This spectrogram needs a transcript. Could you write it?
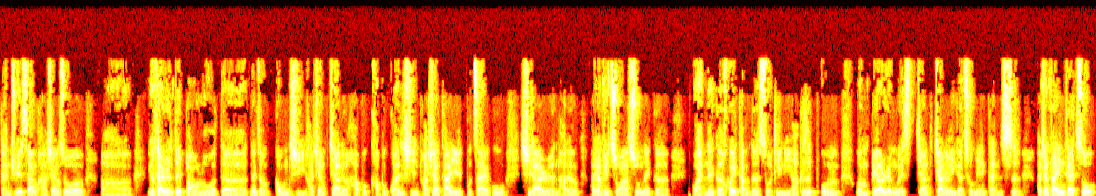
感觉上好像说，呃，犹太人对保罗的那种攻击，好像加流毫不毫不关心，好像他也不在乎希腊人，好像好像去抓住那个管那个会堂的索提尼哈。可是我们我们不要认为加加流应该出面干涉，好像他应该做。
